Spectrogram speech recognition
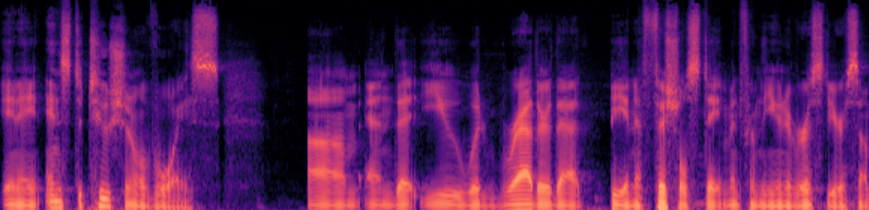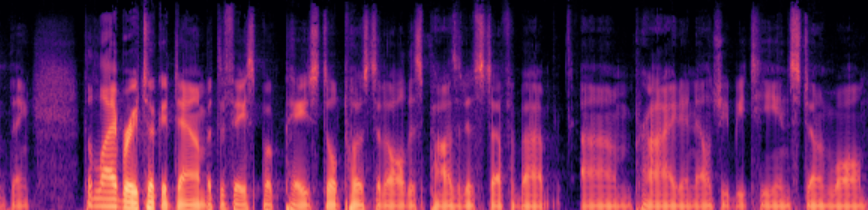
in an institutional voice, um, and that you would rather that be an official statement from the university or something. The library took it down, but the Facebook page still posted all this positive stuff about um, pride and LGBT and Stonewall.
